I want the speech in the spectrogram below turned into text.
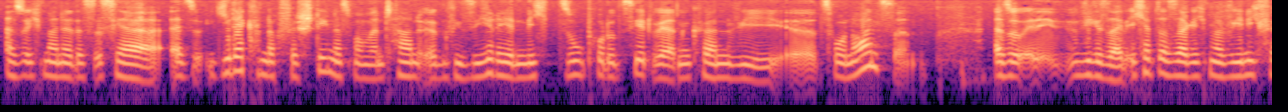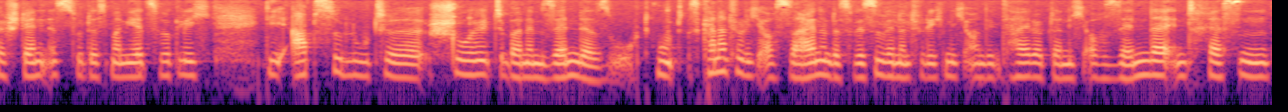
Also ich meine, das ist ja, also jeder kann doch verstehen, dass momentan irgendwie Serien nicht so produziert werden können wie äh, 2019. Also äh, wie gesagt, ich habe da, sage ich mal, wenig Verständnis zu, dass man jetzt wirklich die absolute Schuld bei einem Sender sucht. Gut, es kann natürlich auch sein, und das wissen wir natürlich nicht en Detail, ob da nicht auch Senderinteressen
